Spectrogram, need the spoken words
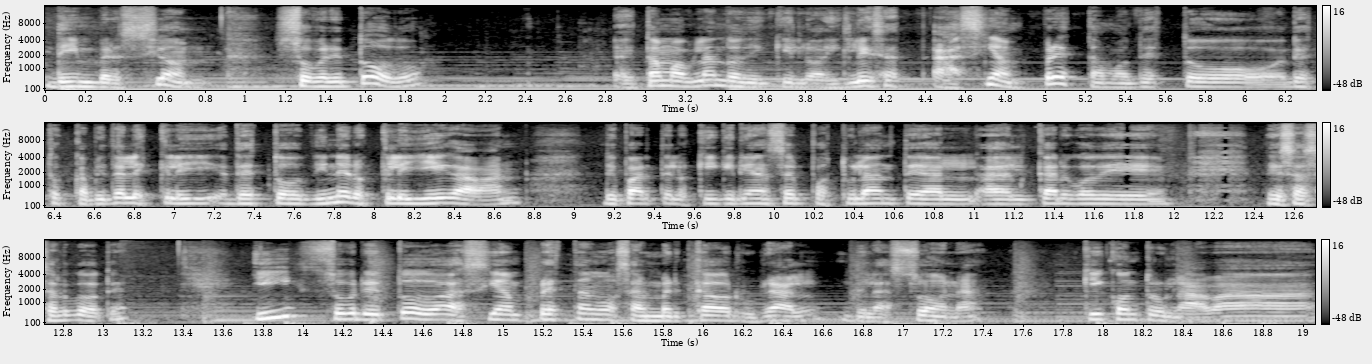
de inversión. Sobre todo, estamos hablando de que las iglesias hacían préstamos de estos, de estos capitales, que de estos dineros que le llegaban de parte de los que querían ser postulantes al, cargo de, sacerdote. Y sobre todo hacían préstamos al mercado rural de la zona que controlaba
